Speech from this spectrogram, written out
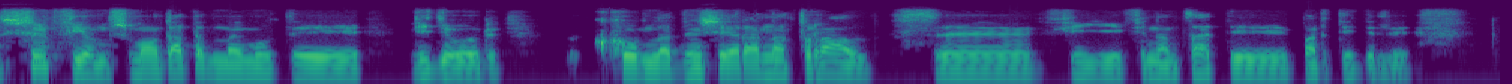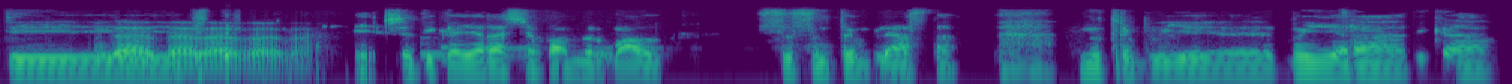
și în film și m-am uitat în mai multe videouri cum la dânsi era natural să fie finanțate partidele de, da, da, de da, da, da. Și adică era ceva normal să se întâmple asta. Nu trebuie, nu era, adică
